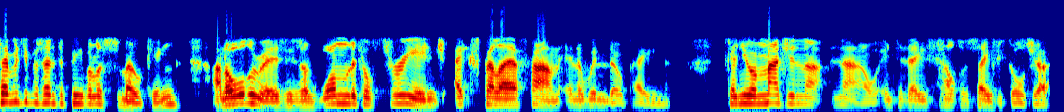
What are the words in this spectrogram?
70% of people are smoking, and all there is is a one little three-inch expel air fan in a window pane. Can you imagine that now in today's health and safety culture?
